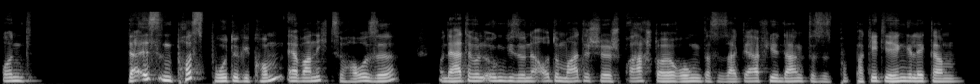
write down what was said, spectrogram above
Und da ist ein Postbote gekommen, er war nicht zu Hause und er hatte wohl irgendwie so eine automatische Sprachsteuerung, dass er sagt, ja, vielen Dank, dass Sie das Paket hier hingelegt haben.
